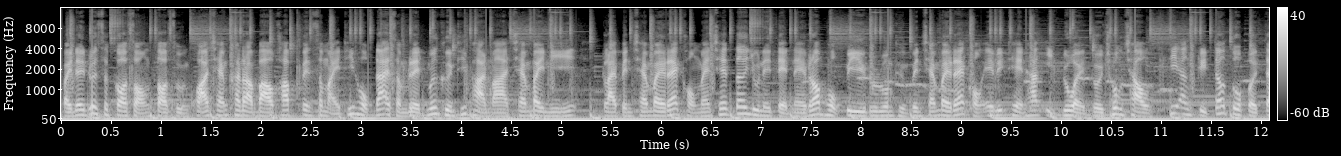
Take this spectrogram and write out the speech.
ไปได้ด้วยสกอร์ 2 ต่อ 0 คว้าแชมป์คาราบาวครับ เป็นสมัยที่ 6 ได้สำเร็จเมื่อคืนที่ผ่านมาแชมป์ใบนี้ กลายเป็นแชมป์ใบแรกของแมนเชสเตอร์ยูไนเต็ดในรอบ 6 ปี รวมถึงเป็นแชมป์ใบแรกของเอริกเทนฮากอีกด้วย โดยช่วงเช้าที่อังกฤษเจ้าตัวเปิดใจ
